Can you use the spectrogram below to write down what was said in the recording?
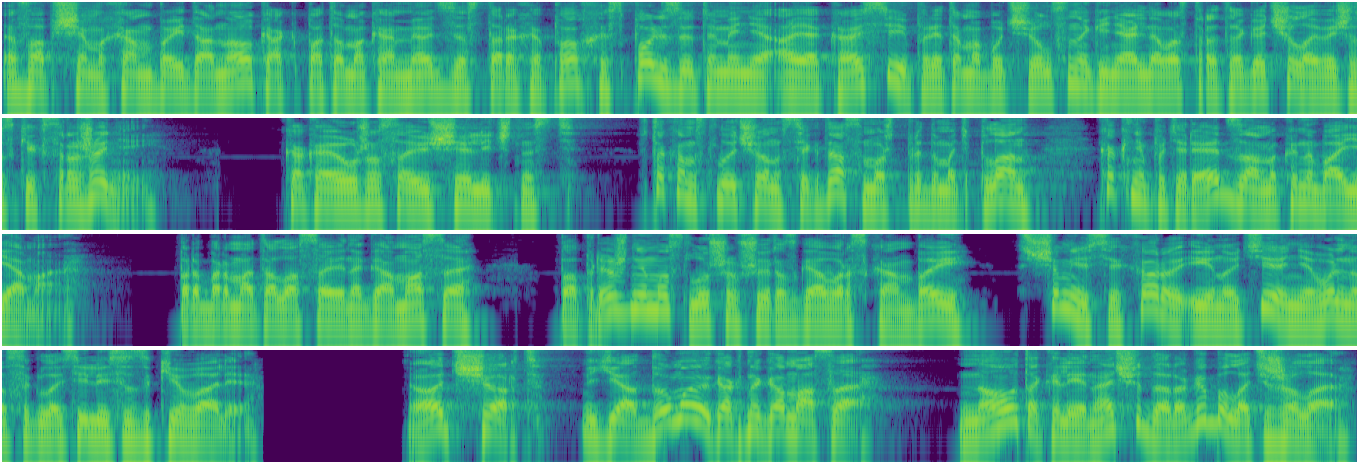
В общем, Хамбэй Дано, как потомок Амёдзи старых эпох, использует умение Аякаси и при этом обучился на гениального стратега человеческих сражений. Какая ужасающая личность. В таком случае он всегда сможет придумать план, как не потерять замок Инабаяма. Пробормотал Асаина Гамаса, по-прежнему слушавший разговор с Хамбэй, с чем Юсихару и Инутия невольно согласились и закивали. «О чёрт! Я думаю, как Нагамаса!» Но, так или иначе, дорога была тяжела.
